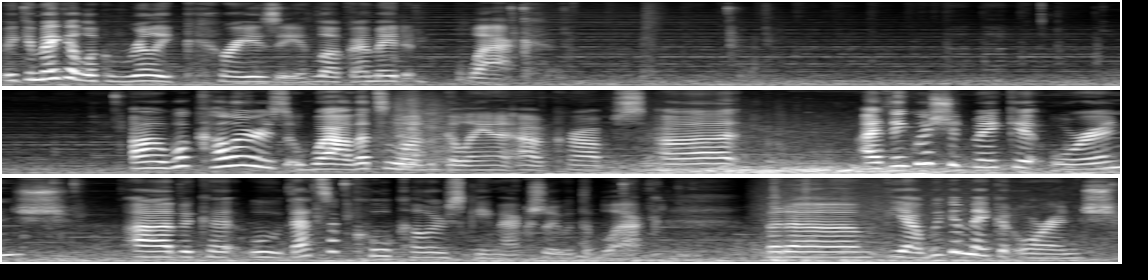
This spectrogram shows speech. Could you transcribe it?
We can make it look really crazy. Look, I made it black. Uh, what color is- wow, that's a lot of Galena outcrops. Uh, I think we should make it orange. Uh, because- ooh, that's a cool color scheme, actually, with the black. But, um, yeah, we can make it orange.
